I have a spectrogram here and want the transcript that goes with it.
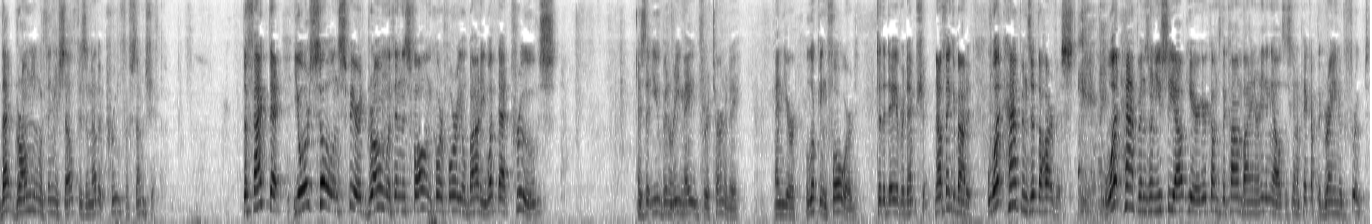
That groaning within yourself is another proof of sonship. The fact that your soul and spirit groan within this fallen corporeal body, what that proves is that you've been remade for eternity and you're looking forward to the day of redemption. Now think about it. What happens at the harvest? What happens when you see out here, here comes the combine or anything else that's going to pick up the grain or the fruit?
